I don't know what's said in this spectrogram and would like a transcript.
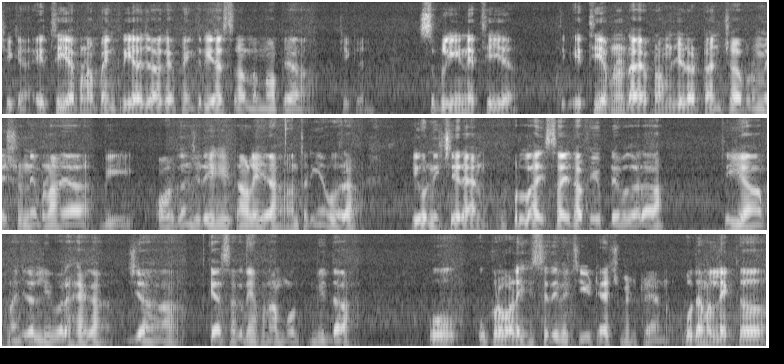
ਠੀਕ ਹੈ, ਇੱਥੇ ਹੀ ਆਪਣਾ ਪੈਂਕਰੀਆ ਜਾ ਗਿਆ, ਪੈਂਕਰੀਆ ਇਸ ਤਰ੍ਹਾਂ ਲੰਮਾ ਪਿਆ, ਠੀਕ ਹੈ ਜੀ ਸਪਲੀਨ ਇੱਥੇ ਹੀ ਆ ਤੇ ਇੱਥੇ ਹੀ ਆਪਣਾ ਡਾਇਫਰਾਮ ਜਿਹੜਾ ਢਾਂਚਾ ਪਰਮੇਸ਼ਰ ਨੇ ਬਣਾਇਆ ਵੀ ਆਰਗਨ ਜਿਹੜੇ ਹੇਠਾਂ ਵਾਲੇ ਆ, ਅੰਤੜੀਆਂ ਵਗੈਰਾ, ਵੀ ਉਹ ਨੀਚੇ ਰਹਿਣ, ਉੱਪਰਲਾ ਹਿੱਸਾ ਜਿਹੜਾ ਫੇਫੜੇ ਵਗੈਰਾ ਤੇ ਜਾਂ ਆਪਣਾ ਜਿਹੜਾ ਲਿਵਰ ਹੈਗਾ ਜਾਂ ਕਹਿ ਸਕਦੇ ਆ ਆਪਣਾ ਮੁ- ਮਿੱਧਾ ਉਹ ਉੱਪਰ ਵਾਲੇ ਹਿੱਸੇ ਦੇ ਵਿੱਚ ਹੀ ਅਟੈਚਮੈਂਟ ਰਹਿਣ। ਉਹਦਾ ਮਤਲਬ ਇੱਕ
